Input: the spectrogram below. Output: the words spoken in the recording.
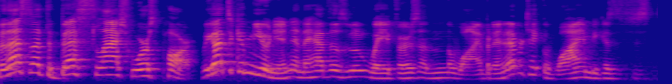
But that's not the best slash worst part. We got to communion and they have those little wafers and the wine, but I never take the wine because it's just.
